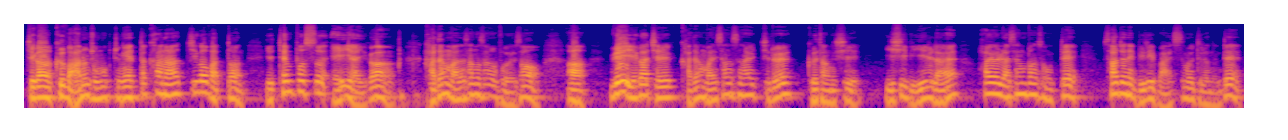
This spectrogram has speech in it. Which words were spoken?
제가 그 많은 종목 중에 딱 하나 찍어봤던 이 템퍼스 AI가 가장 많은 상승을 보여서 아 왜 얘가 제일 가장 많이 상승할지를 그 당시 22일 날 화요일 날 생방송 때 사전에 미리 말씀을 드렸는데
